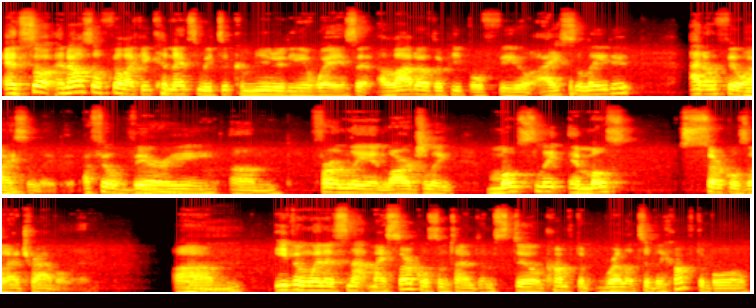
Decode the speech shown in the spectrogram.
and so and I also feel like it connects me to community in ways that a lot of other people feel isolated. I don't feel isolated. I feel very um, firmly and largely, mostly in most circles that I travel in. Um, Mm. Even when it's not my circle, sometimes I'm still comfortable, relatively comfortable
